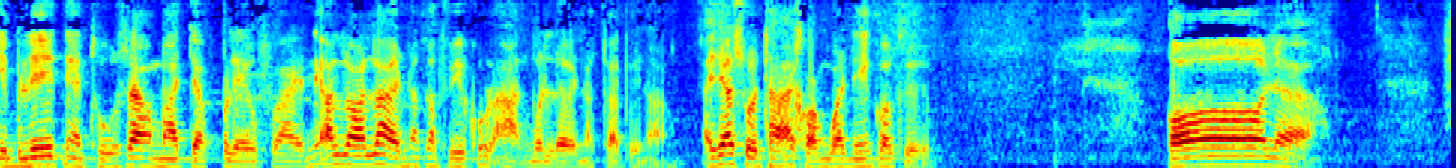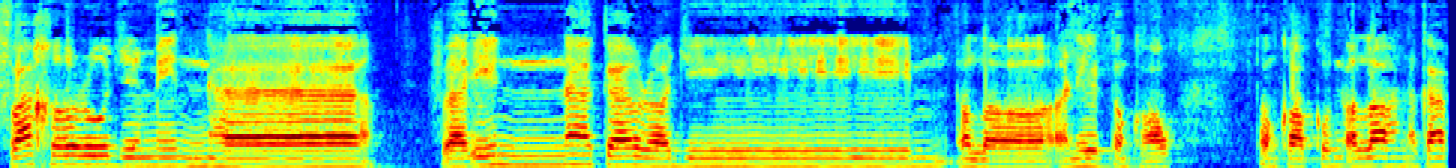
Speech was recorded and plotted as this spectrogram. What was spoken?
อิบลิสเนี่ยถูกสร้างมาจากเปลวไฟนี่อัลลอฮ์เล่าในกัมภีร์กุรอานหมดเลยนะครับพี่น้องอายะสุดท้ายของวันนี้ก็คือกอละ ฟัครุจมินฮาฟาอินนักรจิมอัลลอฮ์อันนี้ต้องขอบต้องขอบคุณอัลลอฮ์นะครับ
